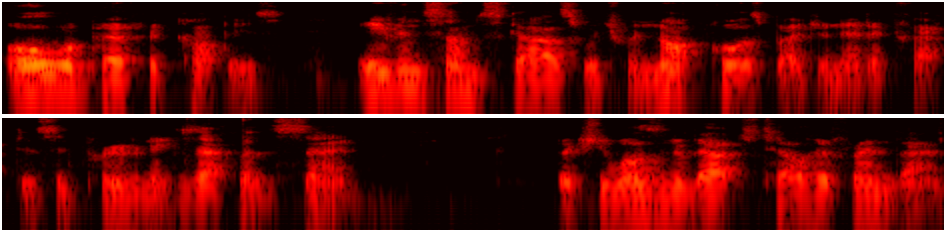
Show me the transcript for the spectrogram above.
All were perfect copies. Even some scars which were not caused by genetic factors had proven exactly the same. But she wasn't about to tell her friend that.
